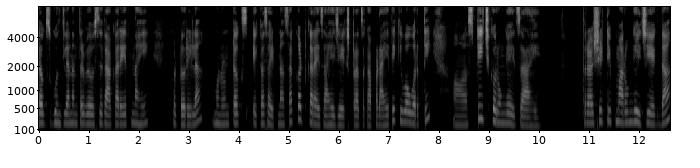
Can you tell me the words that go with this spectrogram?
टक्स गुंतल्यानंतर व्यवस्थित आकार येत नाही. कटोरीला. म्हणून टक्स एका साईडनं असा कट करायचा आहे. जे एक्स्ट्राचं कापड आहे ते किंवा वरती स्टिच करून घ्यायचं आहे. तर अशी टीप मारून घ्यायची एकदा.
